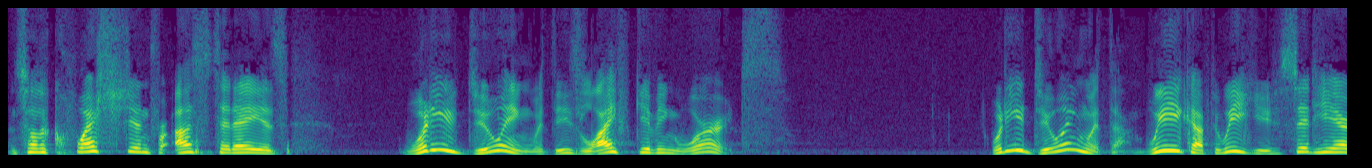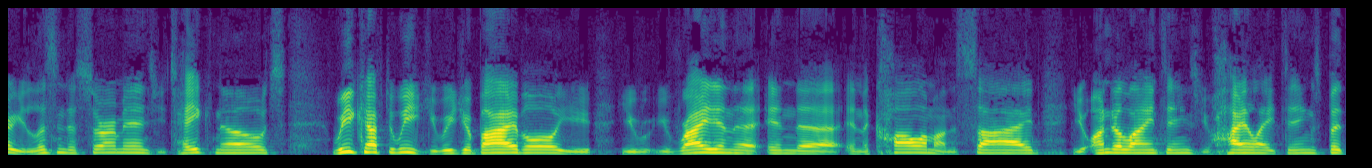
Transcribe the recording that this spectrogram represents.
And so the question for us today is what are you doing with these life giving words? What are you doing with them? Week after week, you sit here, you listen to sermons, you take notes. Week after week, you read your Bible, you, you, you write in the, in, the, in the column on the side, you underline things, you highlight things, but,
